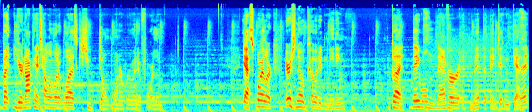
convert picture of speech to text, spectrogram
But you're not going to tell them what it was because you don't want to ruin it for them. Yeah, spoiler, there's no coded meaning but they will never admit that they didn't get it.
